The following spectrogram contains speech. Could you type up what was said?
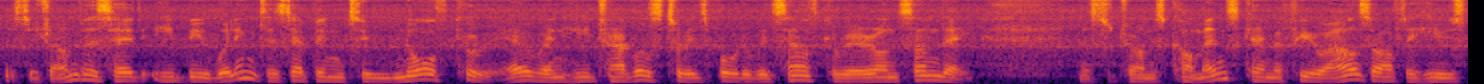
Mr. Trump has said he'd be willing to step into North Korea when he travels to its border with South Korea on Sunday. Mr. Trump's comments came a few hours after he used,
